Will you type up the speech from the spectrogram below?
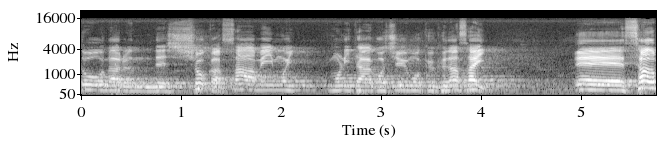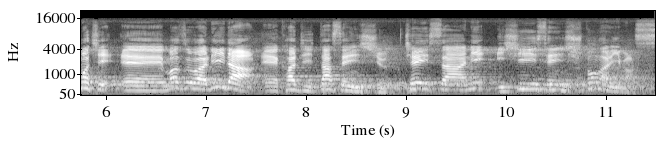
どうなるんでしょうか？さあメインモニターご注目ください。えー、サードマッチ、えー、まずはリーダー、えー、梶田選手。チェイサーに石井選手となります。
